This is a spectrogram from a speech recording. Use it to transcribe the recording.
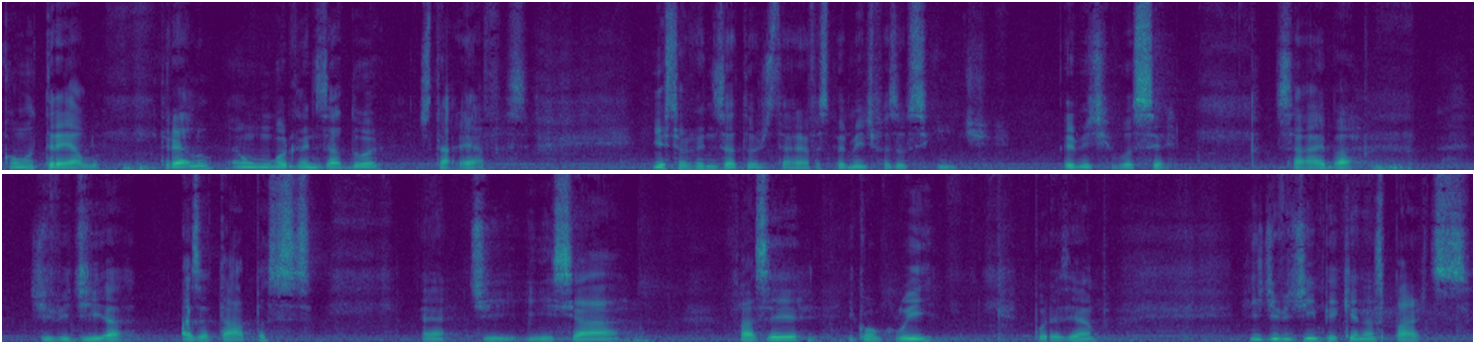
como o Trello. Trello é um organizador de tarefas e esse organizador de tarefas permite fazer o seguinte: permite que você saiba dividir as etapas né, de iniciar, fazer e concluir, por exemplo, e dividir em pequenas partes.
